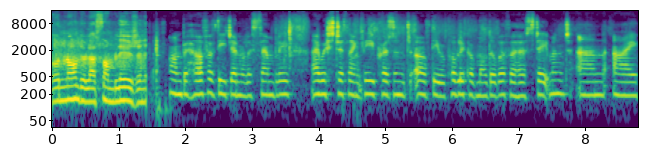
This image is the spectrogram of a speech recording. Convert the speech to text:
Au nom de l'Assemblée générale. On behalf of the General Assembly, I wish to thank the President of the Republic of Moldova for her statement, and I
